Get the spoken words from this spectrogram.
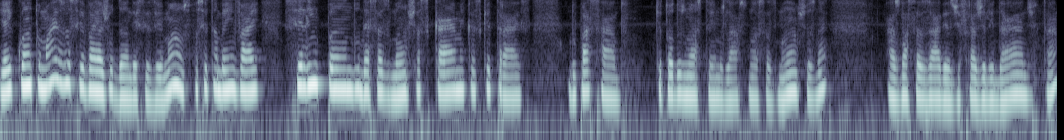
e aí, quanto mais você vai ajudando esses irmãos, você também vai se limpando dessas manchas kármicas que traz do passado. Que todos nós temos lá as nossas manchas, né? As nossas áreas de fragilidade, tá?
